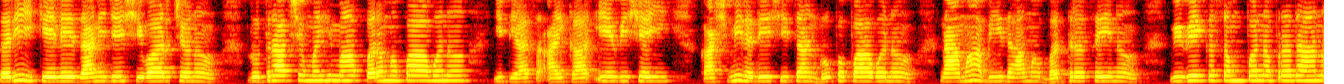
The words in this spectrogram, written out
तरी केले जाणे जे शिवार्चन. रुद्राक्ष महिमा परमपावन इतिहास ऐका ये विषयी. काश्मीर देशीचा नृप पावन. नामाभिधाम भद्रसेन विवेकसंपन्न प्रधान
